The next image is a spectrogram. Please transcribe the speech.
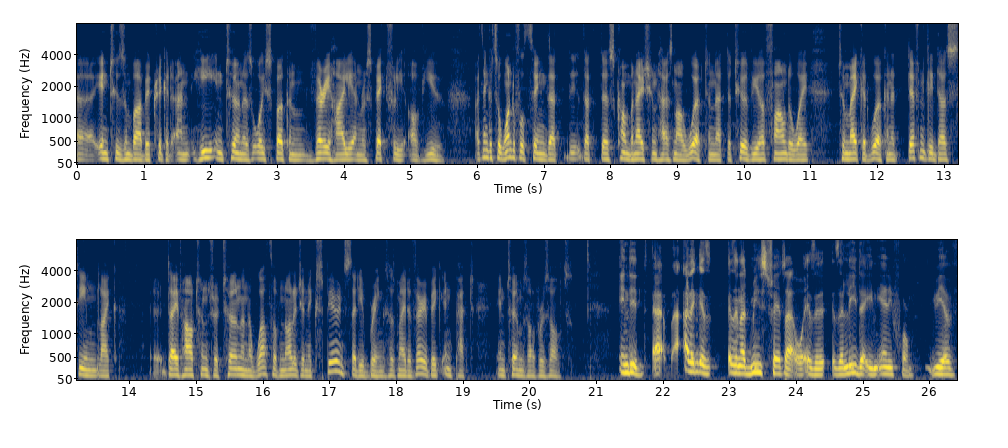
uh, into Zimbabwe cricket. And he, in turn, has always spoken very highly and respectfully of you. I think it's a wonderful thing that the, that this combination has now worked and that the two of you have found a way to make it work. And it definitely does seem like uh, Dave Houghton's return and the wealth of knowledge and experience that he brings has made a very big impact in terms of results. Indeed, uh, I think as, as an administrator or as a, as a leader in any form, you have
